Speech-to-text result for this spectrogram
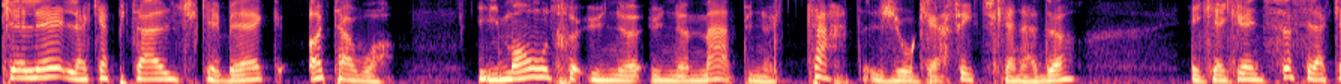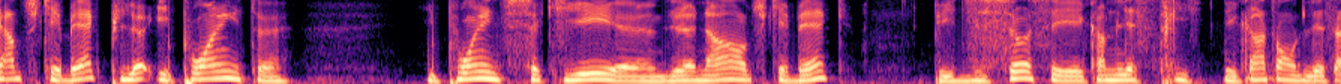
Quelle est la capitale du Québec? Ottawa. Il montre une, une map, une carte géographique du Canada. Et quelqu'un dit ça, c'est la carte du Québec. Puis là, il pointe, euh, il pointe ce qui est euh, le nord du Québec. Puis il dit ça, c'est comme l'Estrie, les cantons de l'Est.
